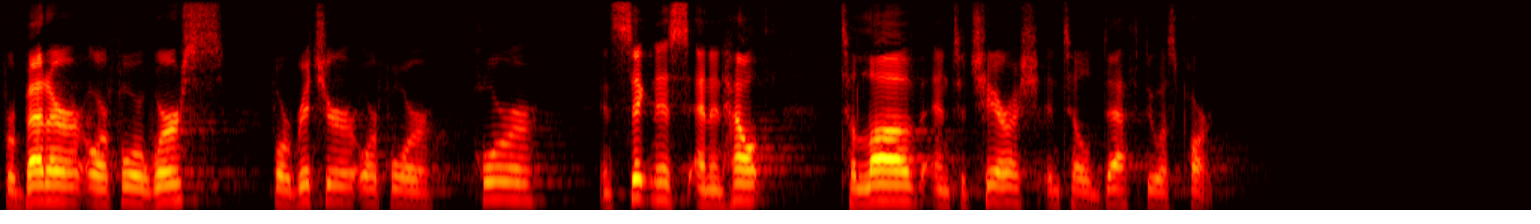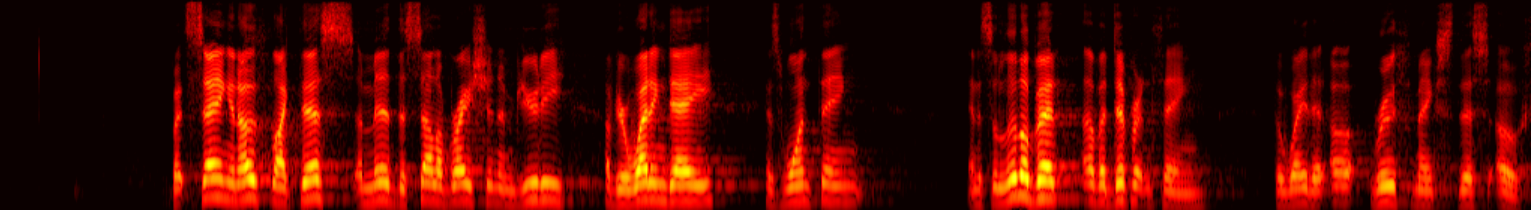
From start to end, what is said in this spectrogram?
for better or for worse, for richer or for poorer, in sickness and in health, to love and to cherish until death do us part. But saying an oath like this amid the celebration and beauty of your wedding day is one thing, and it's a little bit of a different thing the way that uh, Ruth makes this oath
